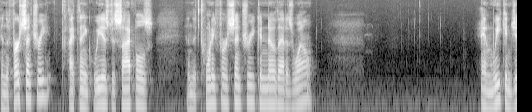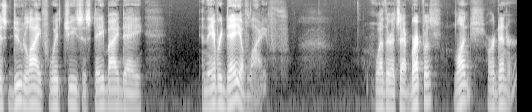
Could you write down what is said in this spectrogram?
in the first century. I think we as disciples in the 21st century can know that as well. And we can just do life with Jesus day by day in the everyday of life, whether it's at breakfast, lunch, or dinner,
